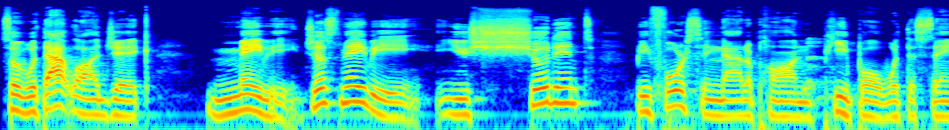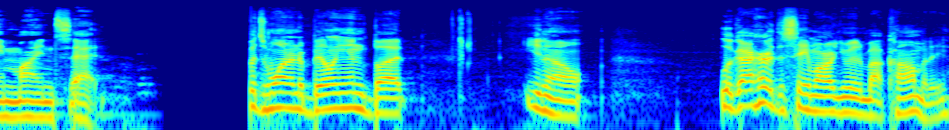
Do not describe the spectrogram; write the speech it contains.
So with that logic, maybe, just maybe, you shouldn't be forcing that upon people with the same mindset. It's one in a billion, but you know, look, I heard the same argument about comedy.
